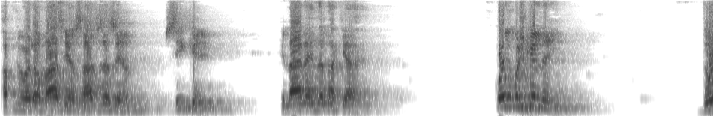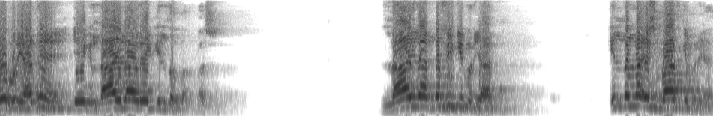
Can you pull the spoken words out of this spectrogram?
اپنے علماء سے، اساتذہ سے ہم سیکھیں کہ لا الہ الا اللہ کیا ہے۔ کوئی مشکل نہیں۔ دو بنیادیں ہیں، ایک لا الہ اور ایک الا اللہ، بس۔ لا الہ نفی کی بنیاد، الا اللہ اس بات کی بنیاد۔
